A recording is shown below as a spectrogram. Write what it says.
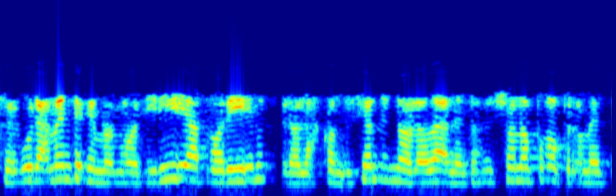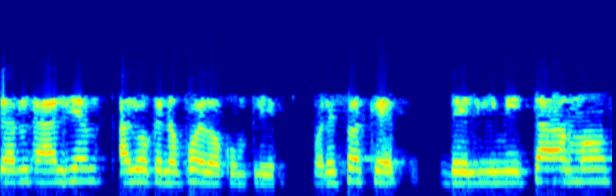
seguramente que me moriría por ir, pero las condiciones no lo dan, entonces yo no puedo prometerle a alguien algo que no puedo cumplir. Por eso es que delimitamos,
